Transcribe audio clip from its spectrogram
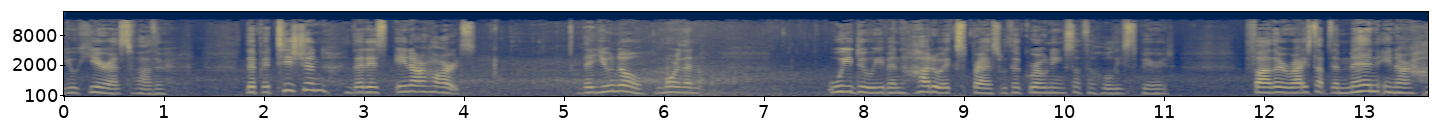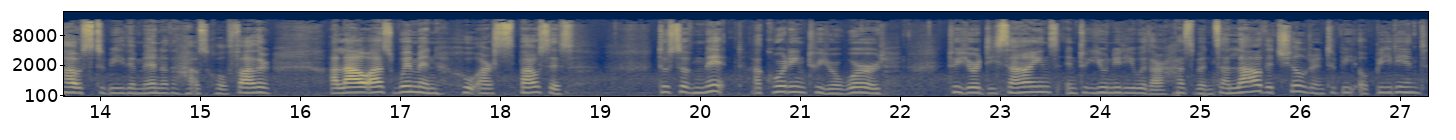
you hear us, Father the petition that is in our hearts that you know more than we do even how to express with the groanings of the Holy Spirit. Father, rise up the men in our house to be the men of the household. Father, allow us women who are spouses to submit according to your word, to your designs, and to unity with our husbands. Allow the children to be obedient.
